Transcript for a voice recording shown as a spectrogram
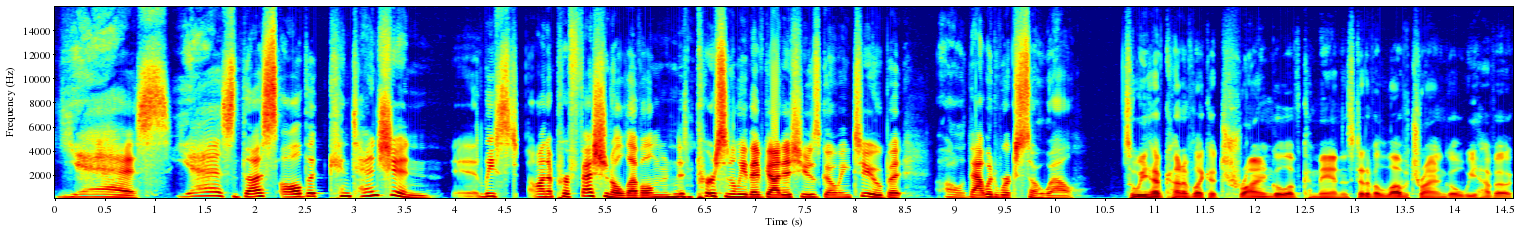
Yes, yes, thus all the contention, at least on a professional level. Personally, they've got issues going too, but oh, that would work so well. So we have kind of like a triangle of command. Instead of a love triangle, we have a,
